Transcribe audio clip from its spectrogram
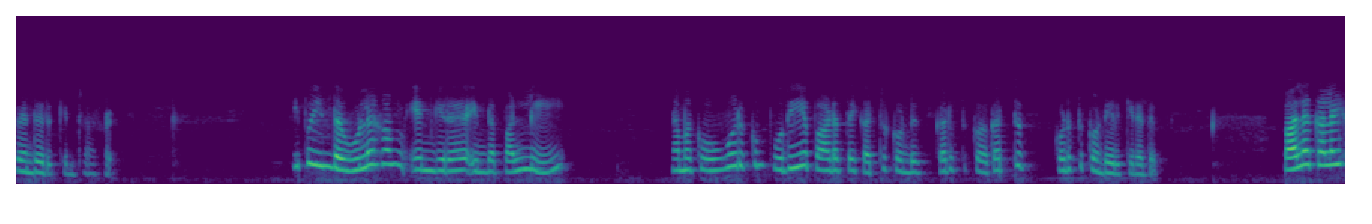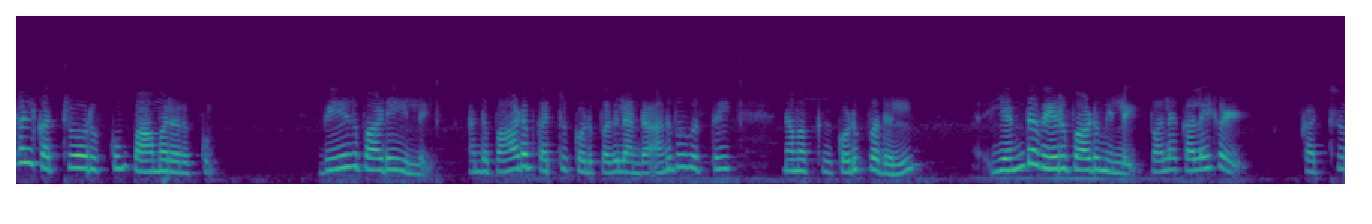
சென்றிருக்கின்றார்கள். இப்போ இந்த உலகம் என்கிற இந்த பள்ளி நமக்கு ஒவ்வொருக்கும் புதிய பாடத்தை கற்றுக்கொண்டு கருத்து கற்று கொடுத்து கொண்டிருக்கிறது. பல கலைகள் கற்றோருக்கும் பாமரருக்கும் வேறுபாடே இல்லை. அந்த பாடம் கற்றுக் கொடுப்பதில் அந்த அனுபவத்தை நமக்கு கொடுப்பதில் எந்த வேறுபாடும் இல்லை. பல கலைகள் கற்று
